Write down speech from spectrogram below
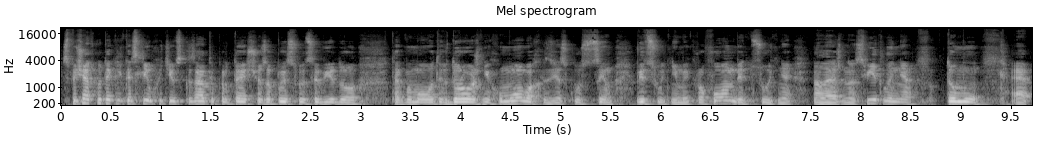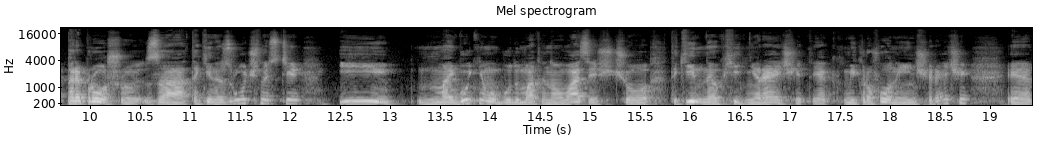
Спочатку декілька слів хотів сказати про те, що записую це відео, так би мовити, в дорожніх умовах. В зв'язку з цим відсутній мікрофон, відсутнє належне освітлення. Тому е, перепрошую за такі незручності і. В майбутньому буду мати на увазі, що такі необхідні речі, як мікрофон і інші речі, е,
